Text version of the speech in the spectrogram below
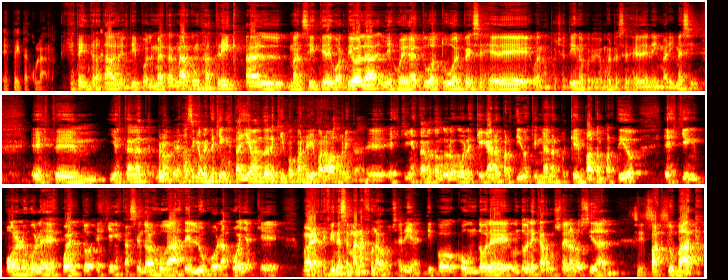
espectacular. Que está intratable el tipo. Le marca un hat-trick al Man City de Guardiola, le juega tú a tú al PSG de, bueno, Pochettino, pero digamos el PSG de Neymar y Messi. Este, y está en la, bueno, es básicamente quien está llevando el equipo para arriba y para abajo ahorita. Eh, es quien está anotando los goles que ganan partidos, quien ganan, que empatan partidos, es quien pone los goles de descuento, es quien está haciendo las jugadas de lujo, las joyas que... Bueno, este fin de semana fue una grosería. El tipo con un doble, un doble carrusel a los Zidane, back to back,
